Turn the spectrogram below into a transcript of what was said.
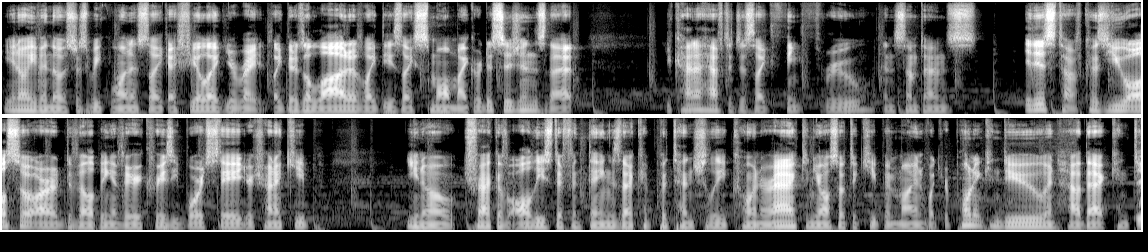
You know, even though it's just week one, it's like I feel like you're right. Like there's a lot of like these like small micro decisions that you kind of have to just like think through, and sometimes it is tough because you also are developing a very crazy board state. You're trying to keep you know track of all these different things that could potentially co-interact and you also have to keep in mind what your opponent can do and how that can tie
